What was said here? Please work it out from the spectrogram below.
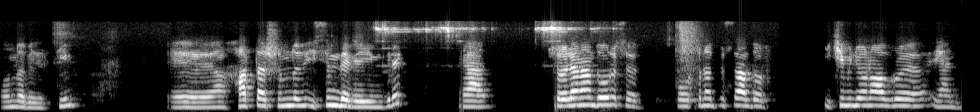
Onu da belirteyim. Ee, hatta şunu da isim de vereyim direkt. Ya yani söylenen doğrusu Fortuna Düsseldorf 2 milyon avroya yani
